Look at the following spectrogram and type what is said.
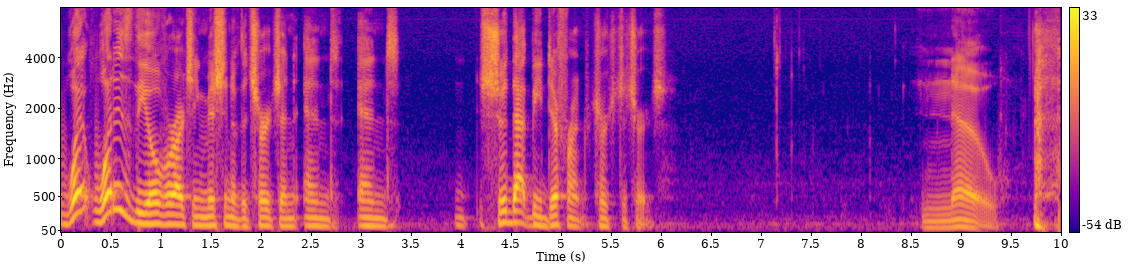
what what is the overarching mission of the church, and and and should that be different church to church? No.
